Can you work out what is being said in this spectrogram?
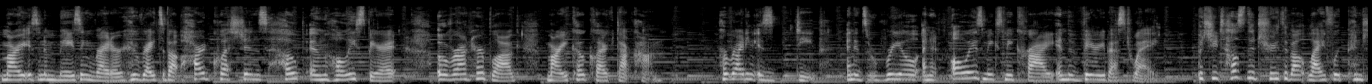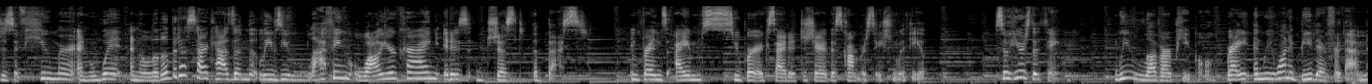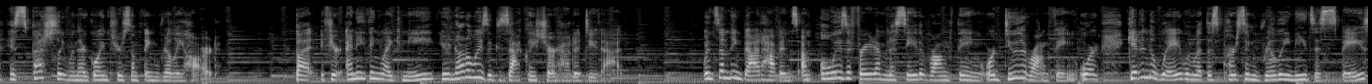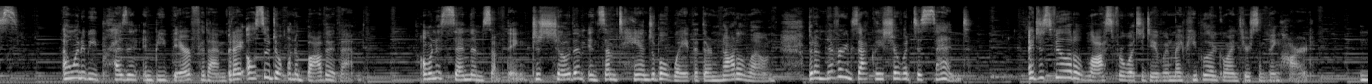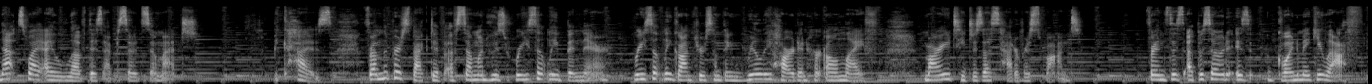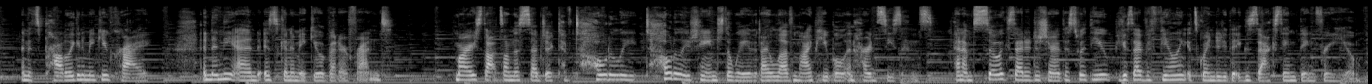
Mari is an amazing writer who writes about hard questions, hope, and the Holy Spirit over on her blog, marikoclark.com. Her writing is deep and it's real, and it always makes me cry in the very best way. But she tells the truth about life with pinches of humor and wit and a little bit of sarcasm that leaves you laughing while you're crying. It is just the best. And friends, I am super excited to share this conversation with you. So here's the thing we love our people, right? And we want to be there for them, especially when they're going through something really hard. But if you're anything like me, you're not always exactly sure how to do that. When something bad happens, I'm always afraid I'm going to say the wrong thing or do the wrong thing or get in the way when what this person really needs is space. I want to be present and be there for them, but I also don't want to bother them. I want to send them something to show them in some tangible way that they're not alone, but I'm never exactly sure what to send. I just feel at a loss for what to do when my people are going through something hard. And that's why I love this episode so much because, from the perspective of someone who's recently been there, recently gone through something really hard in her own life, Mari teaches us how to respond. Friends, this episode is going to make you laugh, and it's probably going to make you cry, and in the end, it's going to make you a better friend. Mari's thoughts on this subject have totally, totally changed the way that I love my people in hard seasons. And I'm so excited to share this with you because I have a feeling it's going to do the exact same thing for you.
